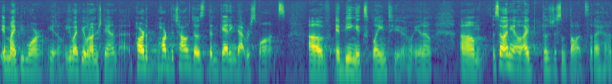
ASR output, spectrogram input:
it might be more, you know, you might be able to understand that. Part of, part of the challenge, though, is then getting that response of it being explained to you, you know. Um, so anyhow, I, those are just some thoughts that I had.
